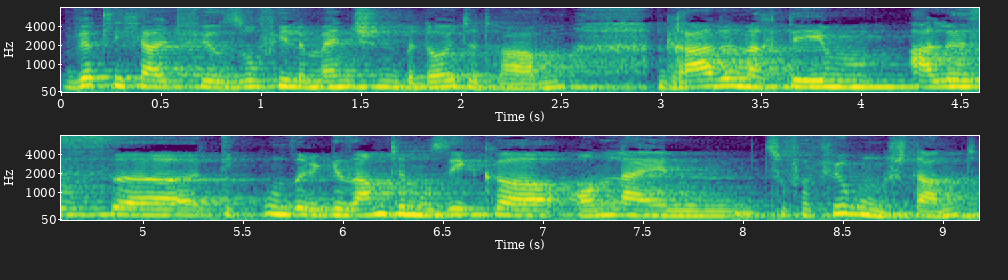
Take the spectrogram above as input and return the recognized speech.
wirklich halt für so viele Menschen bedeutet haben. Gerade nachdem alles, äh, die, unsere gesamte Musik äh, online zur Verfügung stand,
